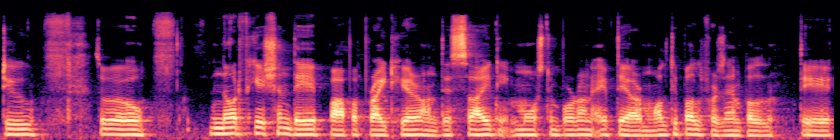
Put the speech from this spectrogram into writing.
two. So notification they pop up right here on this side most important if they are multiple for example they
